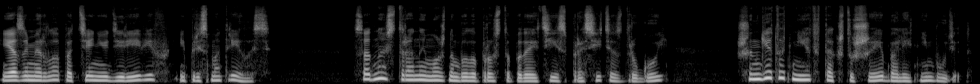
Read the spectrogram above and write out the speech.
Я замерла под тенью деревьев и присмотрелась. С одной стороны, можно было просто подойти и спросить, а с другой — Шинге тут нет, так что шея болеть не будет.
